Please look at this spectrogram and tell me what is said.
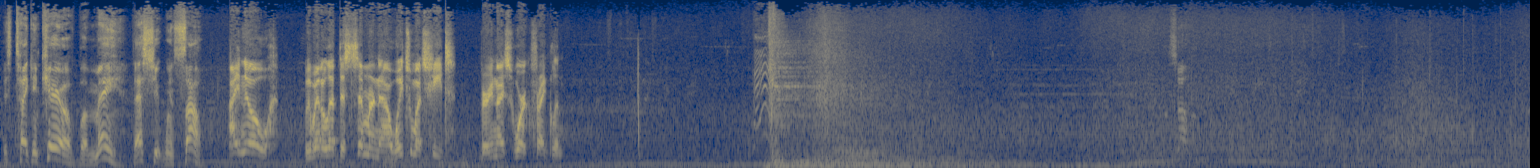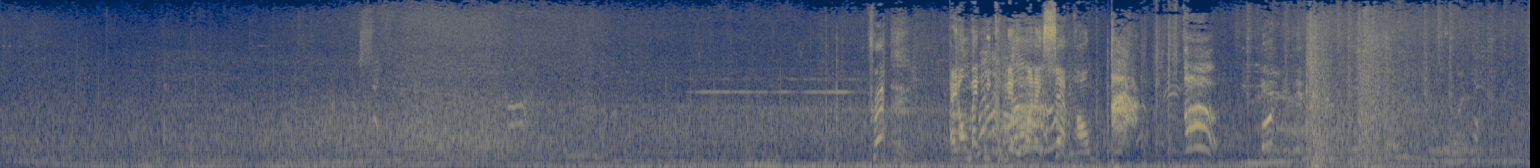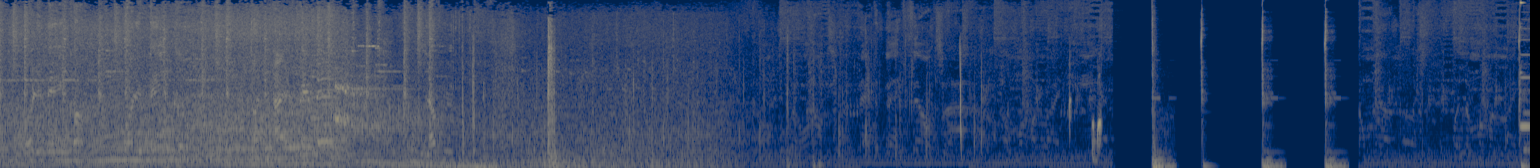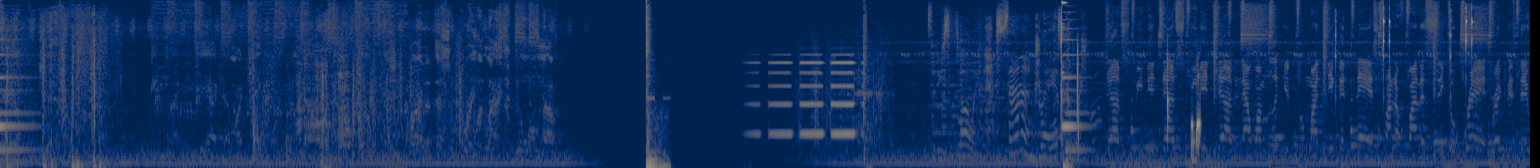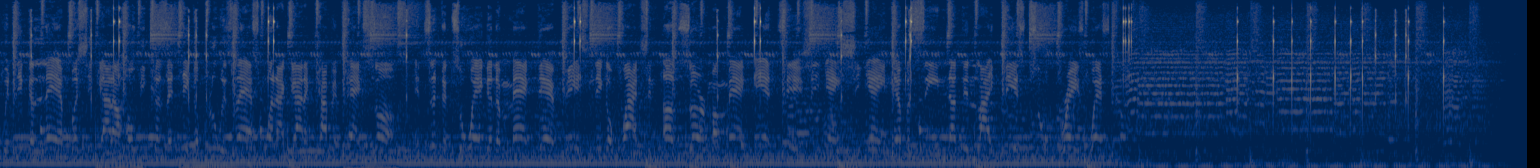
It's taken care of, but man, that shit went south. I know. We better let this simmer now. Way too much heat. Very nice work, Franklin. So, Crap. hey, don't make me commit a 187, homie.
